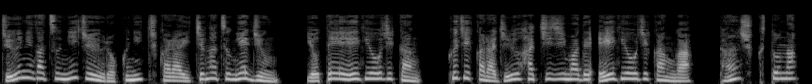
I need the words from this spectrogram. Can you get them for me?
12月26日から1月下旬、予定営業時間、9時から18時まで営業時間が短縮となっ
